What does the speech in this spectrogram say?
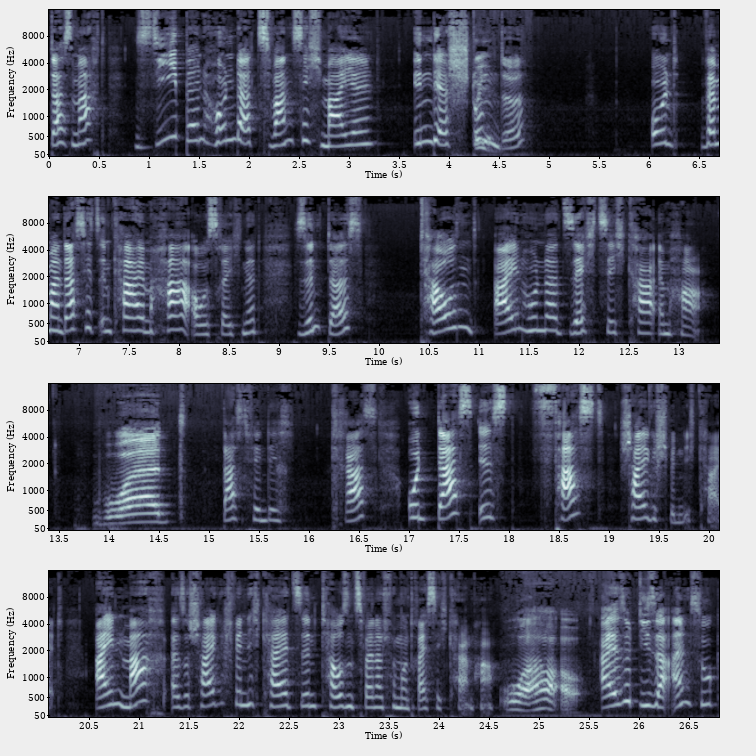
das macht 720 Meilen in der Stunde. Ui. Und wenn man das jetzt in kmh ausrechnet, sind das 1160 kmh. What? Das finde ich krass. Und das ist fast Schallgeschwindigkeit. Ein Mach, also Schallgeschwindigkeit, sind 1235 kmh. Wow. Also dieser Anzug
